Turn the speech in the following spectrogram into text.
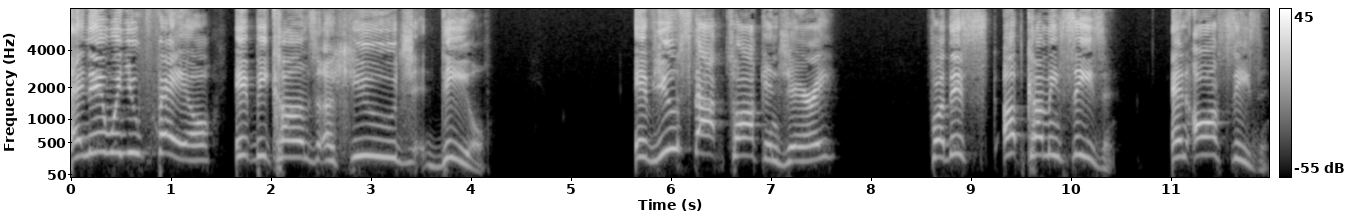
And then when you fail, it becomes a huge deal. If you stop talking, Jerry, for this upcoming season and off season,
